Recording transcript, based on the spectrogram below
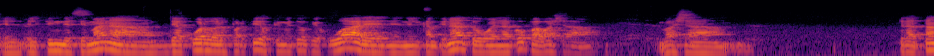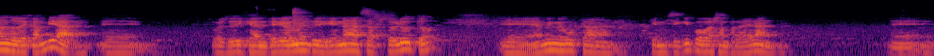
el, fin de semana de acuerdo a los partidos que me toque jugar en, en el campeonato o en la copa vaya vaya tratando de cambiar. Eh, pues yo dije anteriormente dije nada es absoluto. Eh, a mí me gusta que mis equipos vayan para adelante. Eh,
